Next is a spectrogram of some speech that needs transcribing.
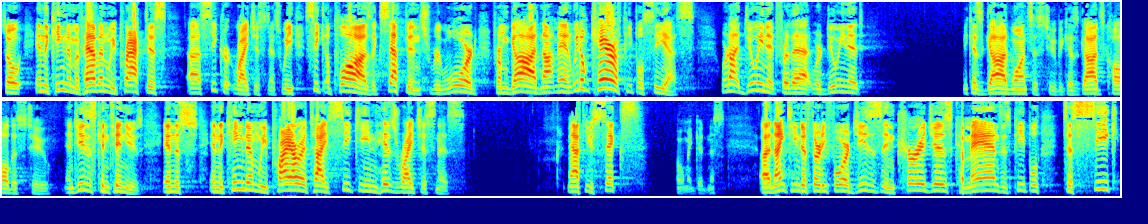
So, in the kingdom of heaven, we practice uh, secret righteousness. We seek applause, acceptance, reward from God, not man. We don't care if people see us. We're not doing it for that. We're doing it because God wants us to, because God's called us to. And Jesus continues In the, in the kingdom, we prioritize seeking his righteousness. Matthew 6, oh my goodness. Uh, 19 to 34, Jesus encourages, commands his people to seek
